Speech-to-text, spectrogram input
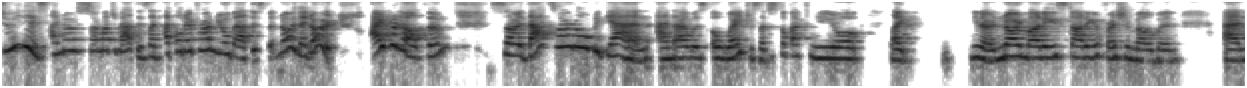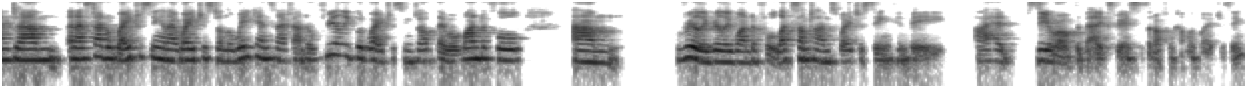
do this. I know so much about this. Like, I thought everyone knew about this, but no, they don't. I could help them. So that's where it all began. And I was a waitress. I just got back from New York, like, you know, no money, starting afresh in Melbourne. And um, and I started waitressing and I waitressed on the weekends and I found a really good waitressing job. They were wonderful. Um, really, really wonderful. Like sometimes waitressing can be I had zero of the bad experiences that often come with waitressing.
